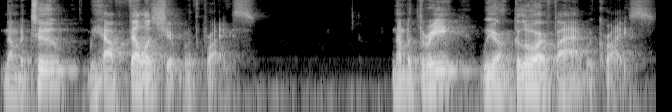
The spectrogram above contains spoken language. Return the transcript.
Number two, we have fellowship with Christ. Number three, we are glorified with Christ.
